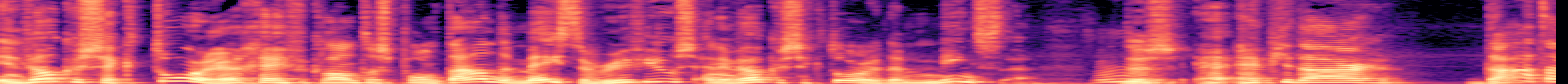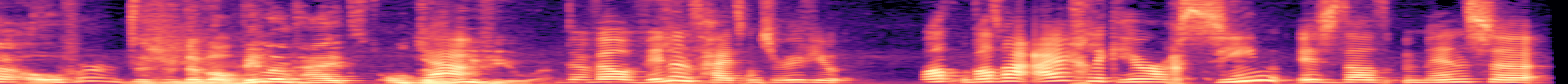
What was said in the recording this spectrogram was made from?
In welke sectoren geven klanten spontaan de meeste reviews en in welke sectoren de minste? Hmm. Dus he- heb je daar data over? Dus de welwillendheid om te Ja. reviewen. de welwillendheid om te reviewen. Wat, wat wij eigenlijk heel erg zien, is dat mensen,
